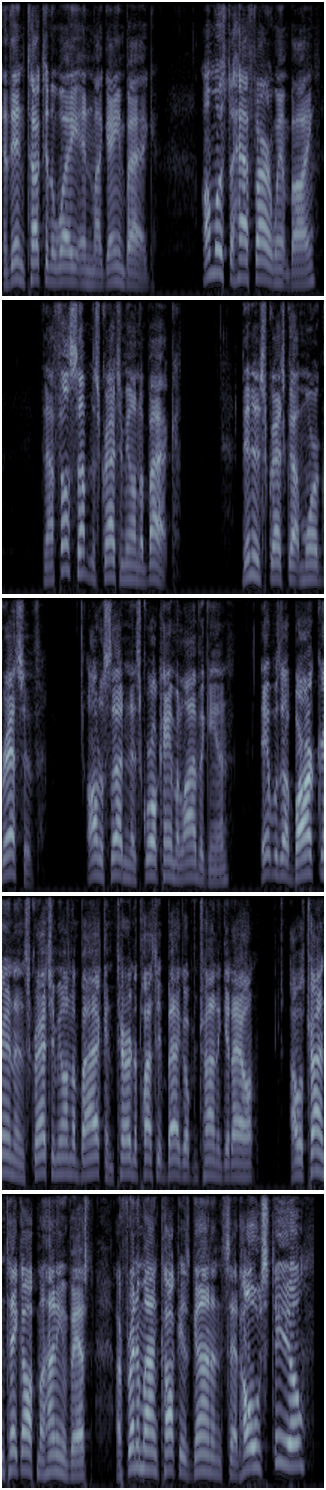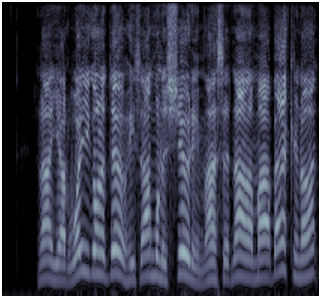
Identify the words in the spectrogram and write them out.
and then tucked it away in my game bag. Almost a half hour went by, and I felt something scratching me on the back. Then the scratch got more aggressive. All of a sudden, the squirrel came alive again. It was a barking and scratching me on the back and tearing the plastic bag open trying to get out. I was trying to take off my hunting vest. A friend of mine cocked his gun and said, Hold still. And I yelled, What are you going to do? He said, I'm going to shoot him. I said, Not on my back, you're not.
